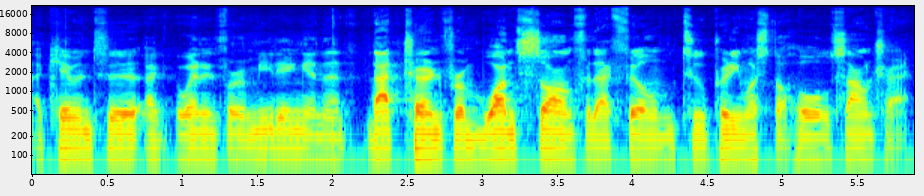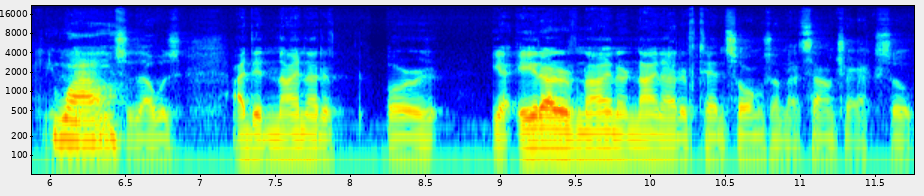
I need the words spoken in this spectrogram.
I came into, I went in for a meeting, and then that turned from one song for that film to pretty much the whole soundtrack. You know what I Wow. mean? So that was, I did nine out of, or yeah, eight out of nine or nine out of ten songs on that soundtrack. So,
